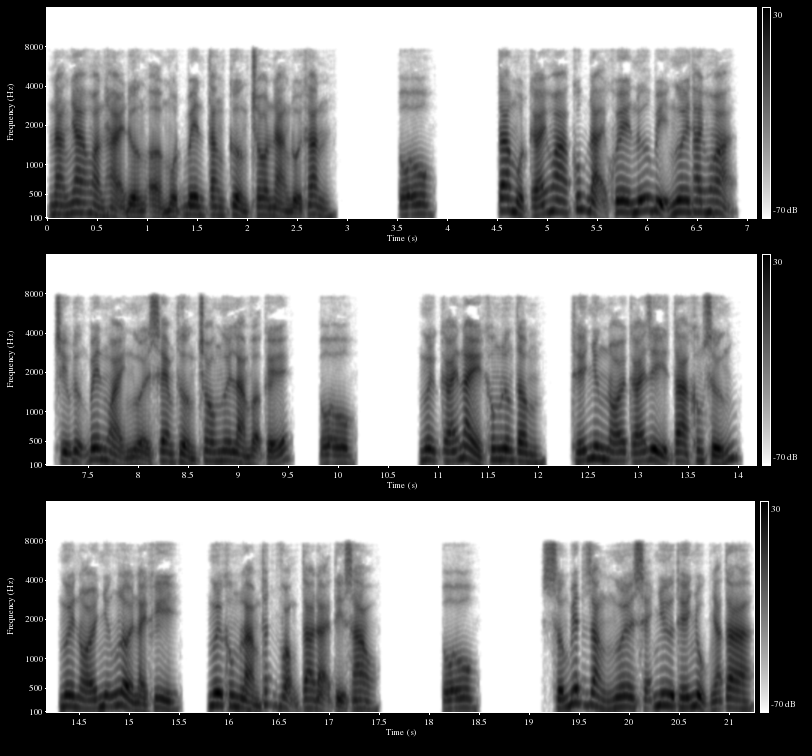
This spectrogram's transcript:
nàng nha hoàn hải đường ở một bên tăng cường cho nàng đổi khăn. Ô ô, ta một cái hoa cúc đại khuê nữ bị ngươi thai họa, chịu đựng bên ngoài người xem thường cho ngươi làm vợ kế, ô ô. Ngươi cái này không lương tâm, thế nhưng nói cái gì ta không xứng, ngươi nói những lời này khi, ngươi không làm thất vọng ta đại tỷ sao. Ô ô, sớm biết rằng ngươi sẽ như thế nhục nhã ta,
